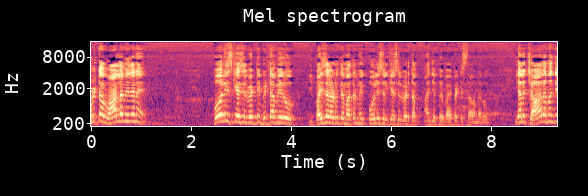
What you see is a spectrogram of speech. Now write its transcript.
ఉల్టా వాళ్ళ మీదనే పోలీస్ కేసులు పెట్టి బిడ్డ మీరు ఈ పైసలు అడిగితే మాత్రం మీకు పోలీసులు కేసులు పెడతాం అని చెప్పి భయపెట్టిస్తా ఉన్నారు. ఇలా చాలా మంది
